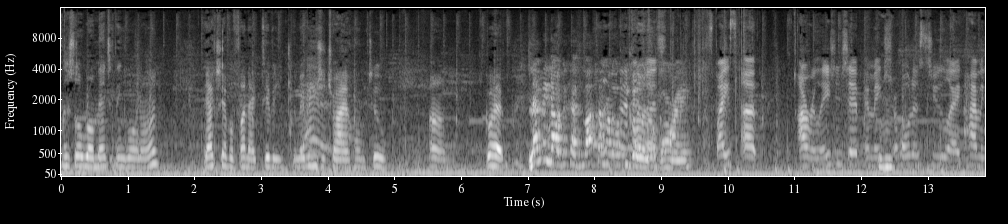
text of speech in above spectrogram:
this little romantic thing going on, they actually have a fun activity that maybe you should try at home too. Um, go ahead. Let me know because my summer low key Go goes boring. spice up our relationship and make sure hold us to like having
